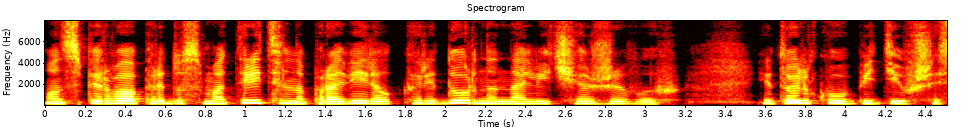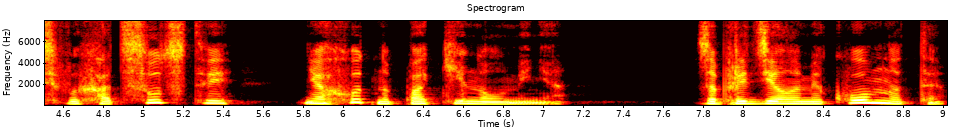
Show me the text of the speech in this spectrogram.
он сперва предусмотрительно проверил коридор на наличие живых и, только убедившись в их отсутствии, неохотно покинул меня. За пределами комнаты,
